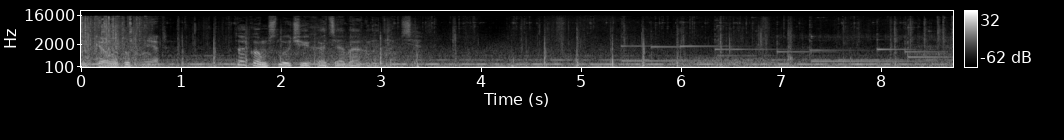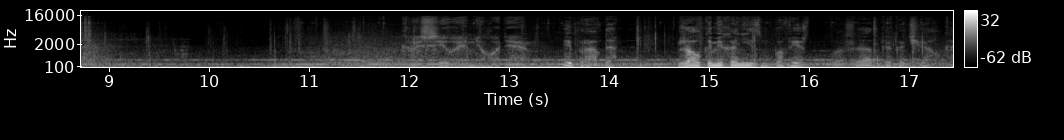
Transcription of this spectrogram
Никого тут нет. В таком случае хотя бы оглядимся. Красивая мелодия. И правда. Жалко механизм поврежден. Лошадка-качалка.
